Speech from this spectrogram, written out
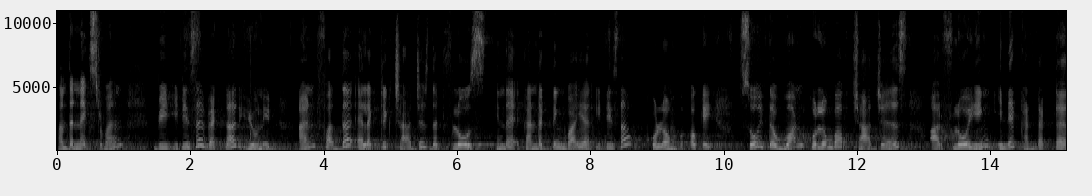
And the next one we it is a vector unit. And for the electric charges that flows in the conducting wire it is the coulomb okay. So if the one coulomb of charges are flowing in a conductor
